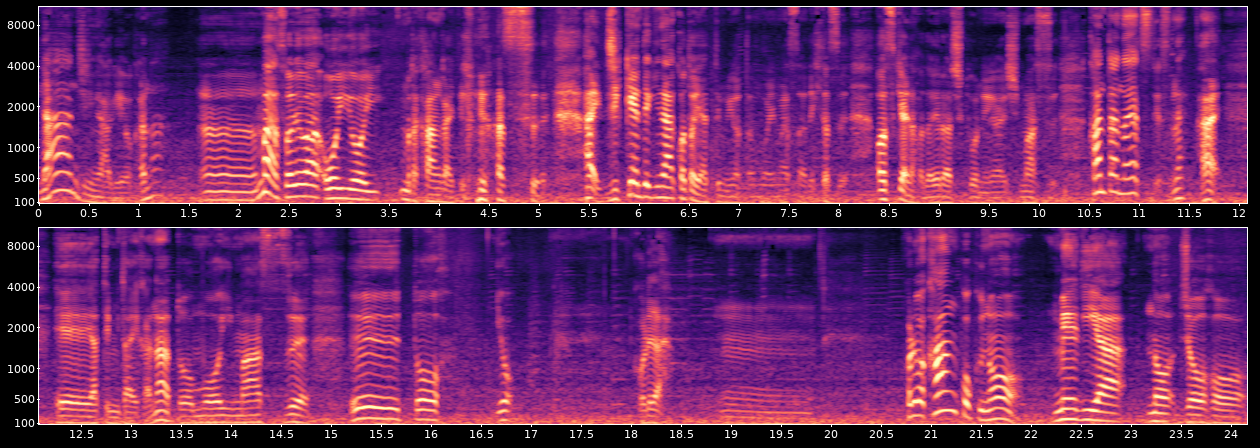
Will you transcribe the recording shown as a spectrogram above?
何時にあげようかな？うーん、まあ、それはおいおい、また考えてみます。はい、実験的なことをやってみようと思いますので、一つお付き合いのほどよろしくお願いします。簡単なやつですね。はい。えー、やってみたいかなと思います。えーと、よ、これだ。うーん、これは韓国のメディアの情報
